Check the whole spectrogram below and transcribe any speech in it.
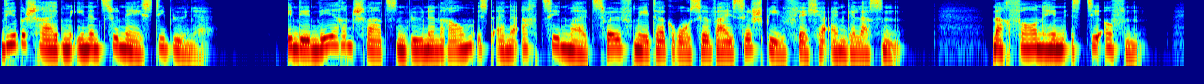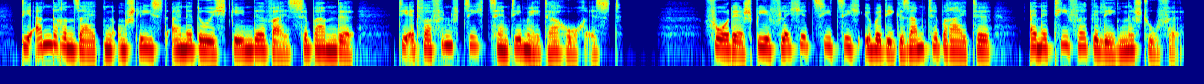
Wir beschreiben Ihnen zunächst die Bühne. In den leeren schwarzen Bühnenraum ist eine 18 mal 12 Meter große weiße Spielfläche eingelassen. Nach vorn hin ist sie offen. Die anderen Seiten umschließt eine durchgehende weiße Bande, die etwa 50 Zentimeter hoch ist. Vor der Spielfläche zieht sich über die gesamte Breite eine tiefer gelegene Stufe.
